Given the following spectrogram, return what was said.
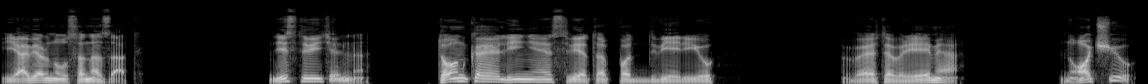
Я вернулся назад. Действительно, тонкая линия света под дверью. В это время? Ночью?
